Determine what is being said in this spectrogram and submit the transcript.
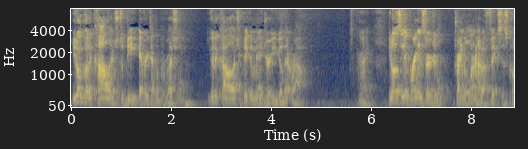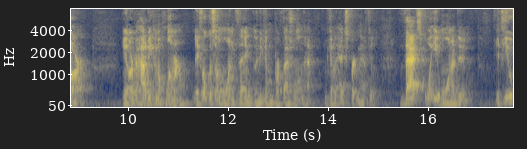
you don't go to college to be every type of professional. You go to college, you pick a major, you go that route. All right. You don't see a brain surgeon trying to learn how to fix his car, you know, or how to become a plumber. They focus on one thing and they become a professional in that, become an expert in that field. That's what you want to do. If you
